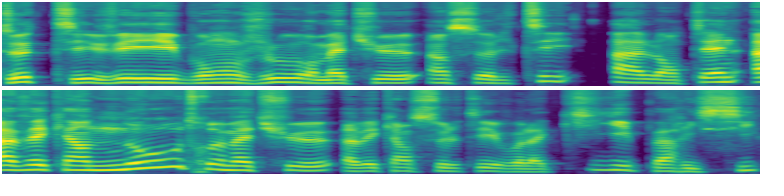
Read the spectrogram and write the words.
Rolliste TV, bonjour Mathieu, un seul T à l'antenne avec un autre Mathieu avec un seul T, voilà, qui est par ici.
